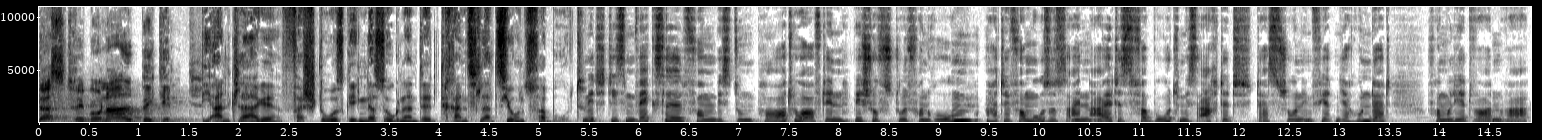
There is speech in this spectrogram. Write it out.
Das Tribunal beginnt. Die Anklage Verstoß gegen das sogenannte Translationsverbot. Mit diesem Wechsel vom Bistum Porto auf den Bischofsstuhl von Rom hatte Formosus ein altes Verbot missachtet, das schon im 4. Jahrhundert formuliert worden war.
